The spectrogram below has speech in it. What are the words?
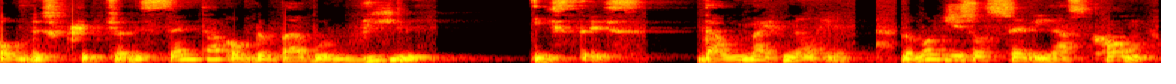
of the scripture, the center of the Bible really is this that we might know him. The Lord Jesus said he has come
